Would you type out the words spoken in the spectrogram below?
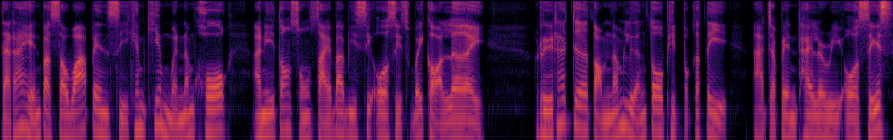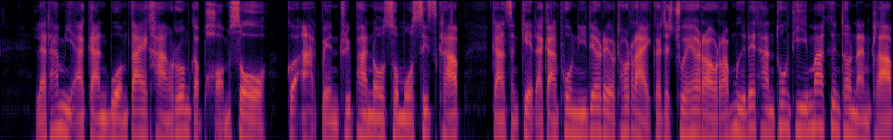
แต่ถ้าเห็นปัสสาวะเป็นสีเข้มๆเหมือนน้ำโคก อันนี้ต้องสงสัยบาบิซิโอซิสไว้ก่อนเลย หรือถ้าเจอต่อมน้ำเหลืองโตผิดปกติ อาจจะเป็นไทเลรีโอซิสและถ้ามีอาการบวมใต้คางร่วมกับผอมโซ ก็อาจเป็นทริพานโซโมซิสครับ การสังเกตอาการพวกนี้ได้เร็วเท่าไหร่ก็จะช่วยให้เรารับมือได้ทันท่วงทีมากขึ้นเท่านั้นครับ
